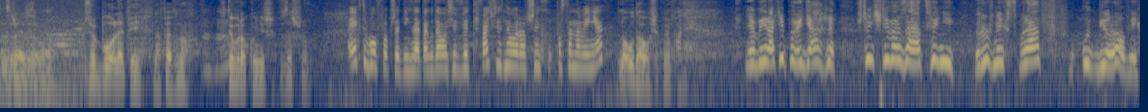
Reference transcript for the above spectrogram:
do zrealizowania. Żeby było lepiej na pewno w tym roku niż w zeszłym. A jak to było w poprzednich latach? Udało się wytrwać w tych noworocznych postanowieniach? No udało się, powiem pani. Ja bym raczej powiedziała, że szczęśliwe załatwienie różnych spraw u- biurowych.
